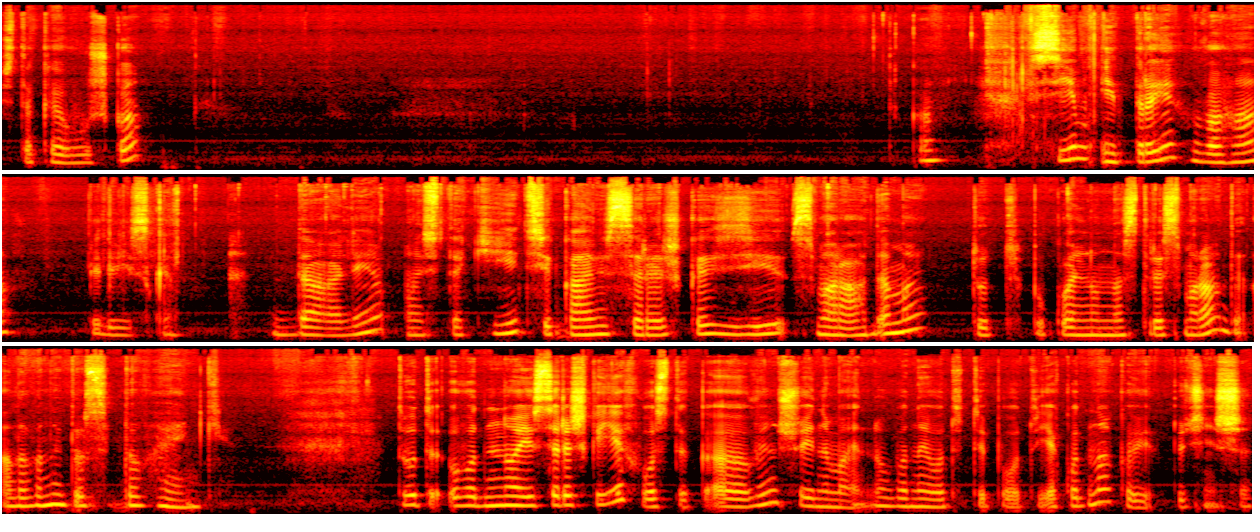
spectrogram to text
Ось таке вушко. Така. 7,3 вага підвіски. Далі ось такі цікаві сережки зі смарагдами. Тут буквально у нас три смарагди, але вони досить довгенькі. Тут в одної сережки є хвостик, а в іншої немає. Ну, вони, от, типу, от, як однакові, точніше,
